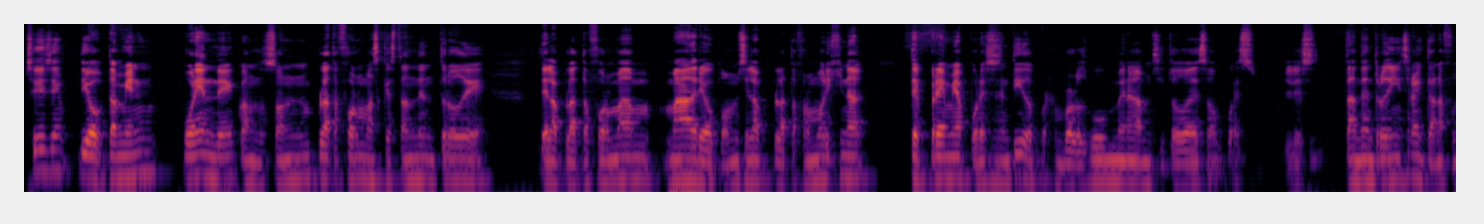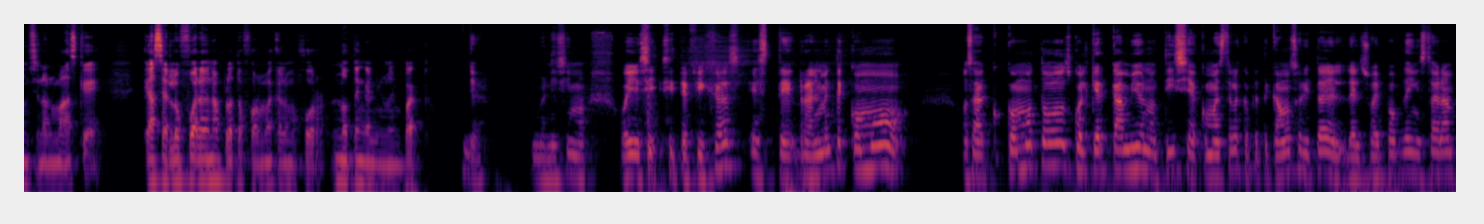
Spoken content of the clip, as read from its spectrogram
Sí, sí, digo, también por ende, cuando son plataformas que están dentro de, la plataforma madre o podemos decir la plataforma original, te premia por ese sentido. Por ejemplo, los boomerangs y todo eso, pues les están dentro de Instagram y te van a funcionar más que, que hacerlo fuera de una plataforma que a lo mejor no tenga el mismo impacto. Ya, buenísimo. Oye, si, si te fijas, este, realmente cómo, o sea, cómo todos, cualquier cambio de noticia, como este lo que platicamos ahorita del swipe up de Instagram,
